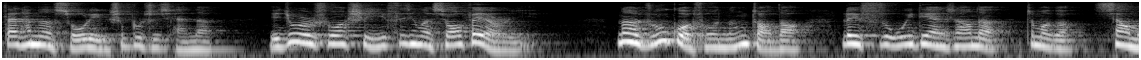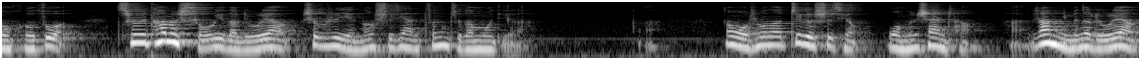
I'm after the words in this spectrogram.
在他们的手里是不值钱的，也就是说是一次性的消费而已。那如果说能找到类似微电商的这么个项目合作，其实他们手里的流量是不是也能实现增值的目的了？啊，那我说呢，这个事情我们擅长啊，让你们的流量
